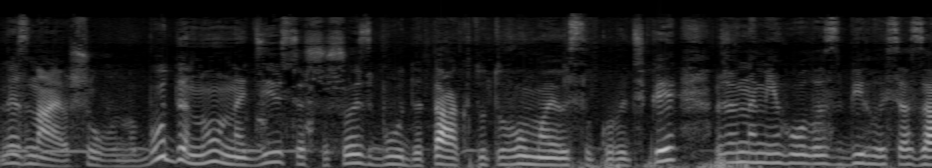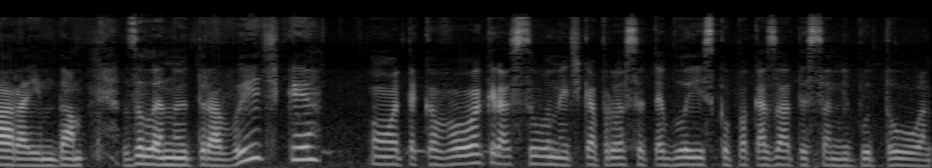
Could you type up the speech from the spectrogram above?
Не знаю, що воно буде, ну надіюся, що щось буде. Так, тут у мої ось курочки вже на мій голос збіглися. Зараз їм дам зеленої травички. О, такого красунечка, просите близько показати самі бутони.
